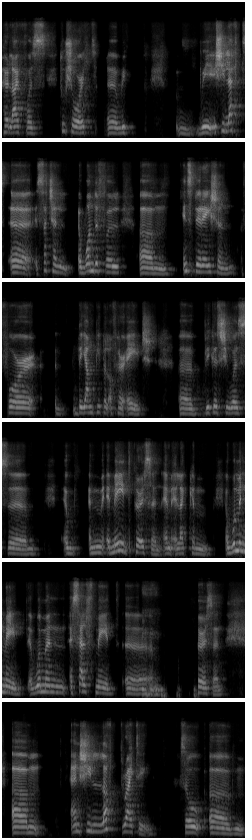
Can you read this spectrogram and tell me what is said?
her life was too short uh, we we she left uh, such a, a wonderful um, inspiration for the young people of her age uh, because she was um, a, a, made person a, like a, a woman made a woman a self-made uh, mm-hmm. person um, and she loved writing so um,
